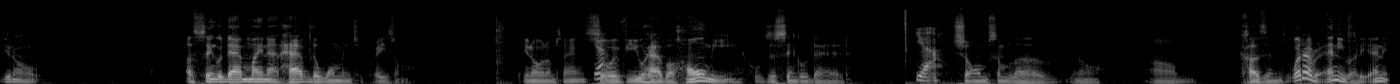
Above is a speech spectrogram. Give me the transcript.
you know, a single dad might not have the woman to praise him. You know what I'm saying? So if you have a homie who's a single dad, yeah, show him some love. You know, um, cousins, whatever, anybody, any,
